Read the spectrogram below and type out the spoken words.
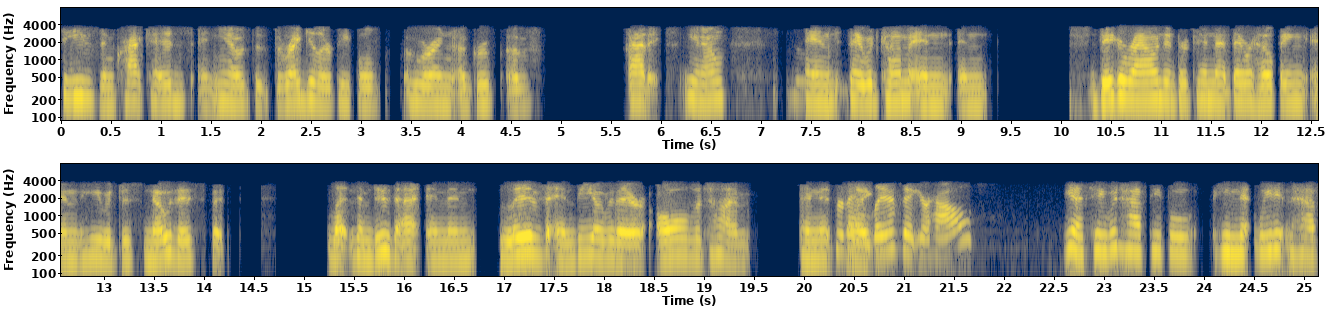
thieves and crackheads and, you know, the, the regular people who are in a group of addicts, you know? Mm-hmm. And they would come and, and dig around and pretend that they were helping and he would just know this but let them do that and then live and be over there all the time and it's So they like lived at your house? yes he would have people he ne- we didn't have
